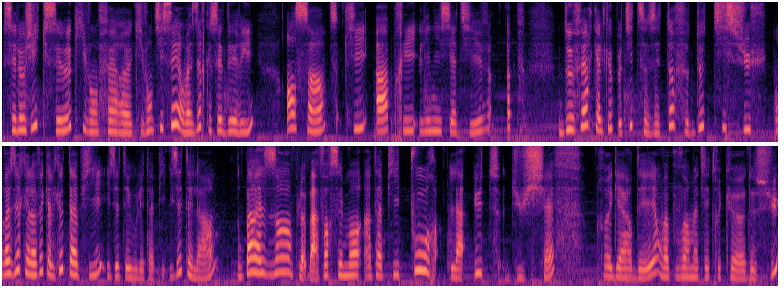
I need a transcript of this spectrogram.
C'est logique, c'est eux qui vont faire... euh, qui vont tisser. On va se dire que c'est Derry, enceinte, qui a pris l'initiative... Hop de faire quelques petites étoffes de tissu. On va se dire qu'elle a fait quelques tapis. Ils étaient où les tapis? Ils étaient là. Donc par exemple, bah forcément un tapis pour la hutte du chef. Regardez, on va pouvoir mettre les trucs euh, dessus.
